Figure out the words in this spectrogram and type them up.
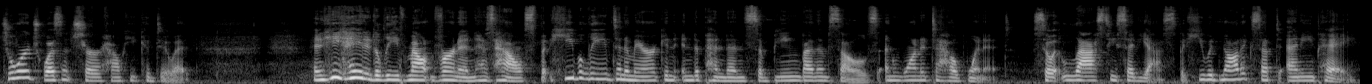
George wasn't sure how he could do it. And he hated to leave Mount Vernon, his house, but he believed in American independence of being by themselves and wanted to help win it. So at last he said yes, but he would not accept any pay,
